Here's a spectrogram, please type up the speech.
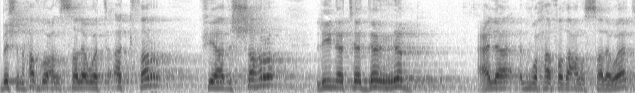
باش نحافظوا على الصلوات أكثر في هذا الشهر لنتدرب على المحافظة على الصلوات.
